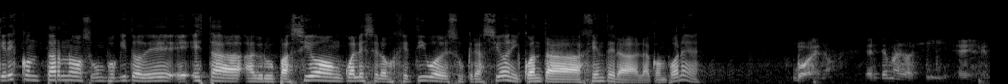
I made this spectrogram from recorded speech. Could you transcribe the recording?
¿Querés, contarnos un poquito de esta agrupación? ¿Cuál es el objetivo de su creación y cuánta gente la, la compone? Bueno, el tema es así, eh,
